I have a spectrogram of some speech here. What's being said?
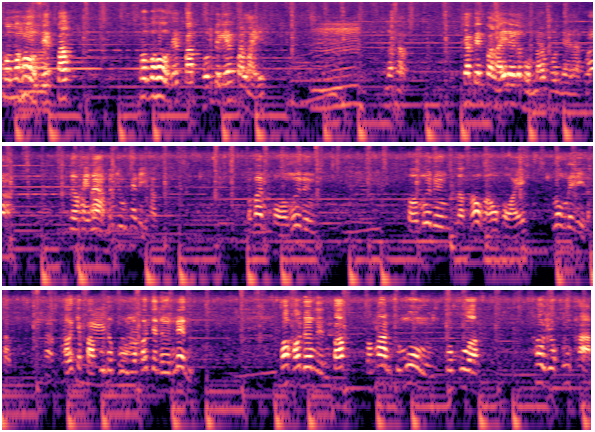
พอมาห้องเสร็จปั๊บพอมาห้องเสร็จปั๊บผมจะเลี้ยงปลาไหลอืมนะครับ จะเป็นปลาไหลในระบบน้ำวนไงนะครับเราให้น้ำมันอยู่แค่นี้ครับประมาณขอมือหนึ่งขอมือหนึ่งเราเข้าเขาเอาหอยลงได้ดีนะครับ เขาจะปรับอุณหภูมิแล้วเขาจะเดินเล่นพอเขาเดินเล่นปั๊บประมาณชั่วโมงกลัวๆเข้ายกเครื่องถาด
